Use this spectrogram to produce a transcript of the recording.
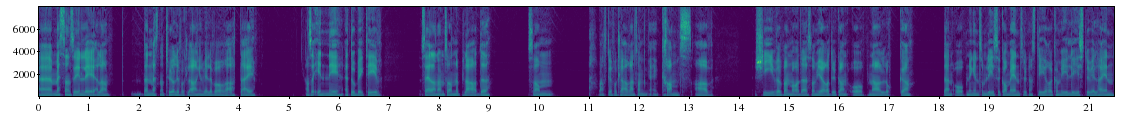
Eh, mest sannsynlig, eller den mest naturlige forklaringen ville vært at de, altså inni et objektiv, så er det noen sånne plater som Vanskelig å forklare, en sånn krans av skive, på en måte, som gjør at du kan åpne og lukke den åpningen som lyset kommer inn, så du kan styre hvor mye lys du vil ha inn.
